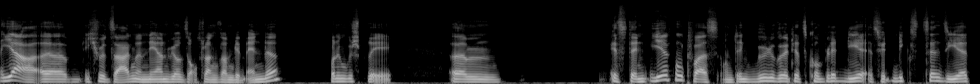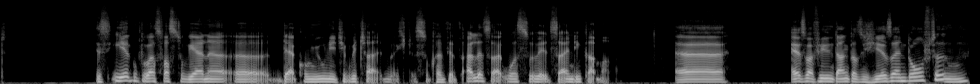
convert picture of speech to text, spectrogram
Ja, äh, ich würde sagen, dann nähern wir uns auch langsam dem Ende von dem Gespräch. Ähm, ist denn irgendwas, und die Bühne gehört jetzt komplett dir, es wird nichts zensiert, ist irgendwas, was du gerne äh, der Community mitteilen möchtest? Du kannst jetzt alles sagen, was du willst, sei in die Kamera. Äh, erstmal vielen Dank, dass ich hier sein durfte.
